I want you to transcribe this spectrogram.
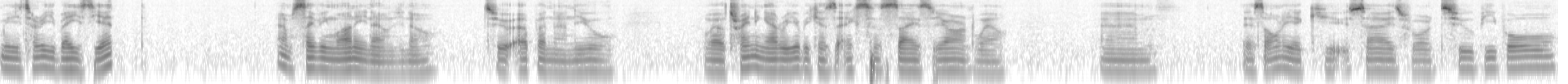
military base yet. I'm saving money now, you know, to open a new, well, training area because the exercise yard, well, um, there's only a queue size for two people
